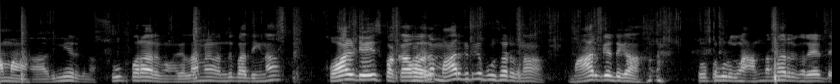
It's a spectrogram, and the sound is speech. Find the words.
ஆமாண்ணா ஆ, அதுமே இருக்குண்ணா. சூப்பரா இருக்கும். இது எல்லாமே வந்து பாத்தீங்கன்னா குவாலிட்டி வைஸ் பக்காவா இருக்கும். மார்க்கெட்டுக்கே புதுசா இருக்குண்ணா. மார்க்கெட்டுக்கா சூப்பர் கொடுக்கலாம். அந்த மாதிரி இருக்கும் ரேட்டு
